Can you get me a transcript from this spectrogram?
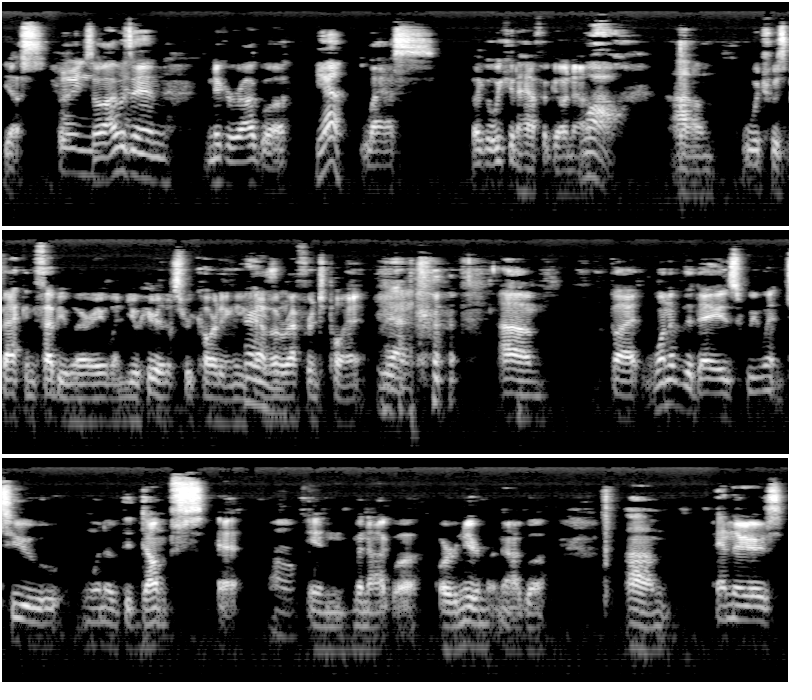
yes, I mean, so I was in Nicaragua Yeah. last like a week and a half ago now. Wow. um, which was back in February. When you hear this recording, you have a reference point. Yeah. um, but one of the days we went to one of the dumps at, Oh. in Managua or near Managua. Um, and there's,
